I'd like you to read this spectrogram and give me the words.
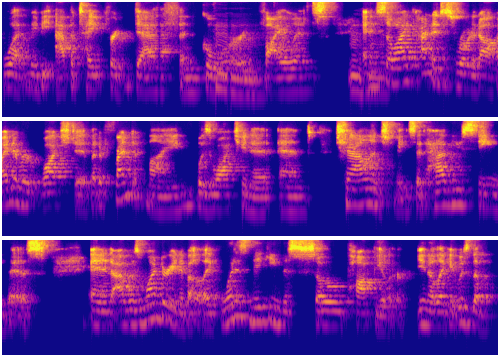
what, maybe appetite for death and gore mm-hmm. and violence. Mm-hmm. And so I kind of just wrote it off. I never watched it, but a friend of mine was watching it and challenged me, said, Have you seen this? And I was wondering about like what is making this so popular? You know, like it was the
